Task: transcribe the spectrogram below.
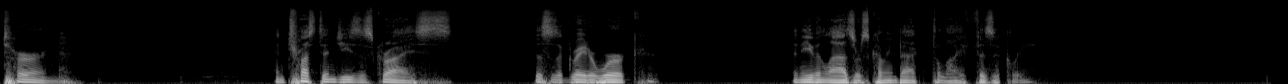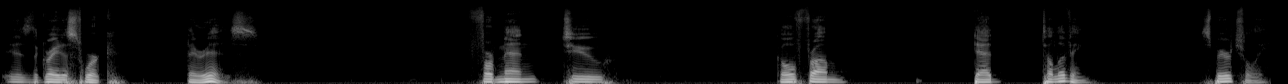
turn and trust in Jesus Christ, this is a greater work than even Lazarus coming back to life physically. It is the greatest work there is for men to go from dead to living spiritually.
